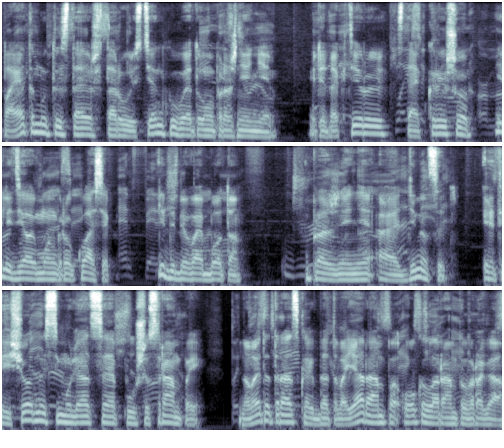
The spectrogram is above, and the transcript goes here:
Поэтому ты ставишь вторую стенку в этом упражнении. Редактируй, ставь крышу или делай Mongrel Classic и добивай бота. Упражнение А11. Это еще одна симуляция пуша с рампой. Но в этот раз, когда твоя рампа около рампы врага.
